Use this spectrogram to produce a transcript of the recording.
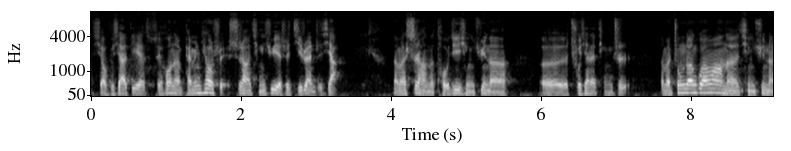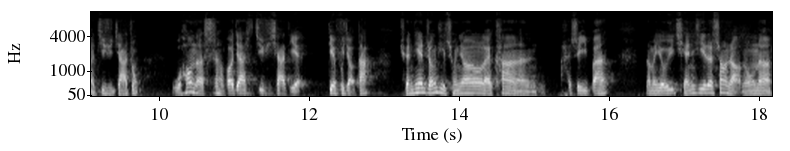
小幅下跌，随后呢排名跳水，市场情绪也是急转直下。那么市场的投机情绪呢，呃出现了停滞。那么终端观望呢情绪呢继续加重。午后呢市场报价是继续下跌，跌幅较大。全天整体成交来看还是一般。那么由于前期的上涨中呢，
